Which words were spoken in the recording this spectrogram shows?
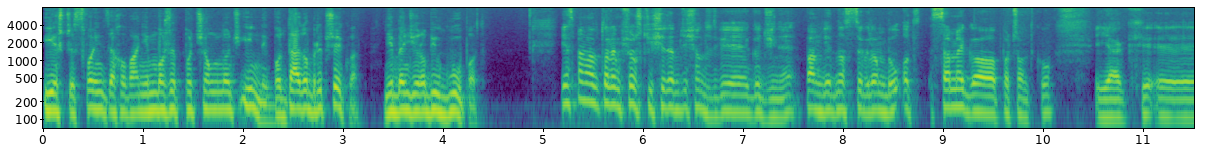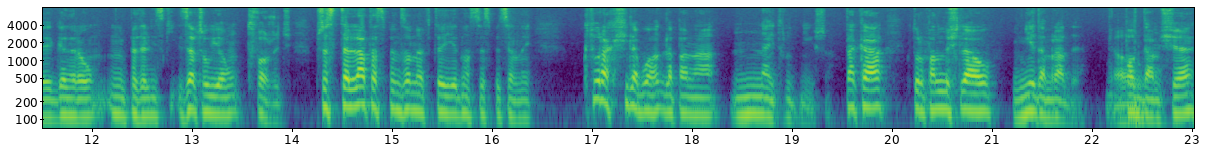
i jeszcze swoim zachowaniem może pociągnąć innych, bo da dobry przykład. Nie będzie robił głupot. Jest pan autorem książki 72 godziny. Pan w jednostce GROM był od samego początku, jak e, generał Petelicki zaczął ją tworzyć. Przez te lata spędzone w tej jednostce specjalnej, która chwila była dla pana najtrudniejsza? Taka, którą pan myślał, nie dam rady, O. poddam się,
